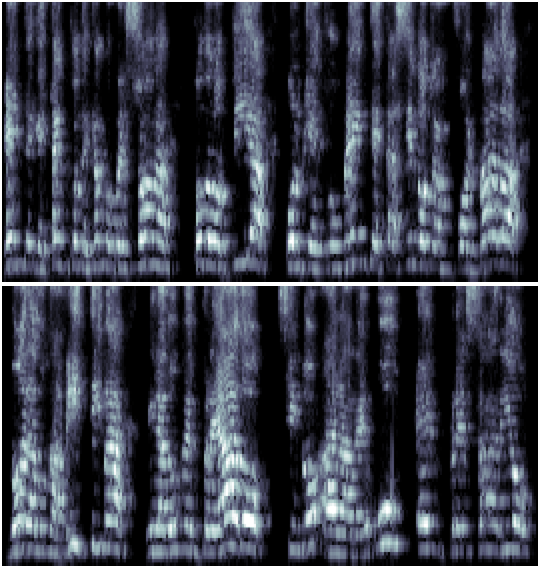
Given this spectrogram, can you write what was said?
gente que están conectando personas todos los días, porque tu mente está siendo transformada, no a la de una víctima ni la de un empleado, sino a la de un empresario.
